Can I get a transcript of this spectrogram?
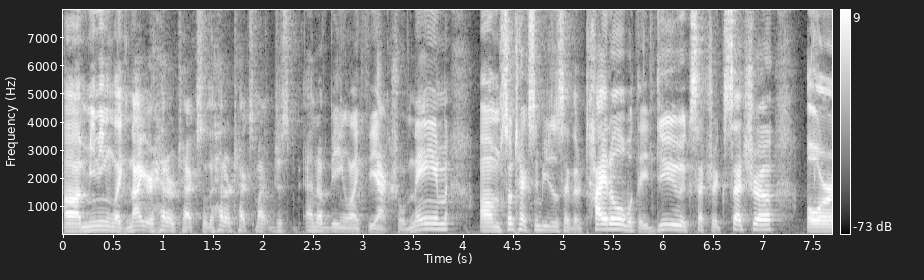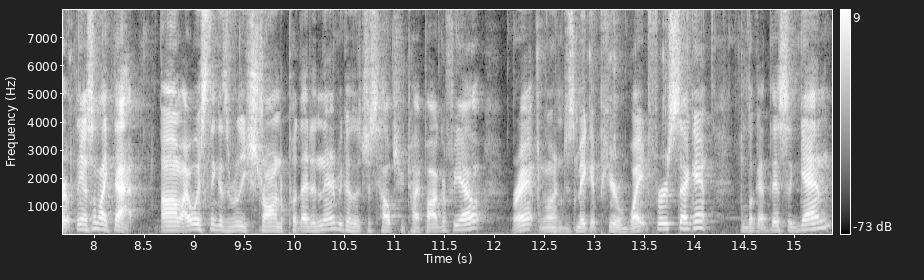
uh, meaning like not your header text. So the header text might just end up being like the actual name. Um, some text can be just like their title, what they do, etc., etc., or you know something like that. Um, I always think it's really strong to put that in there because it just helps your typography out, right? I'm going to just make it pure white for a second. Look at this again,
